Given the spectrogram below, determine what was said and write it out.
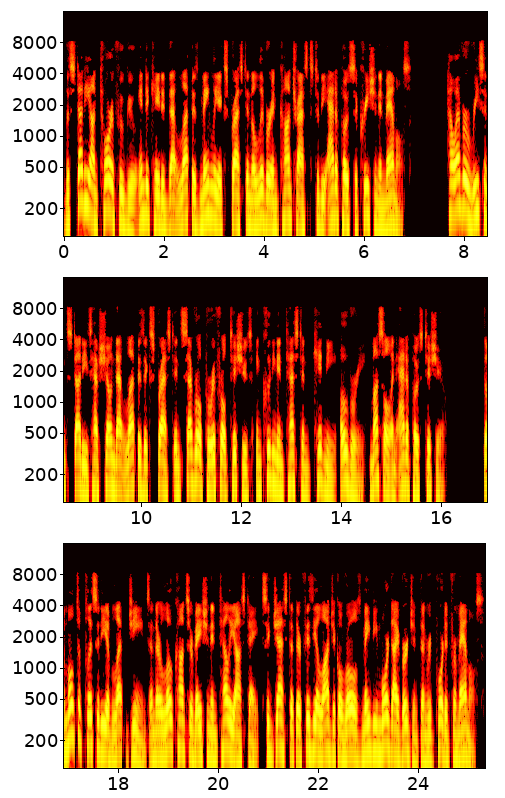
The study on Torafugu indicated that LEP is mainly expressed in the liver in contrasts to the adipose secretion in mammals. However recent studies have shown that LEP is expressed in several peripheral tissues, including intestine, kidney, ovary, muscle and adipose tissue. The multiplicity of LEP genes and their low conservation in teleostae suggest that their physiological roles may be more divergent than reported for mammals.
